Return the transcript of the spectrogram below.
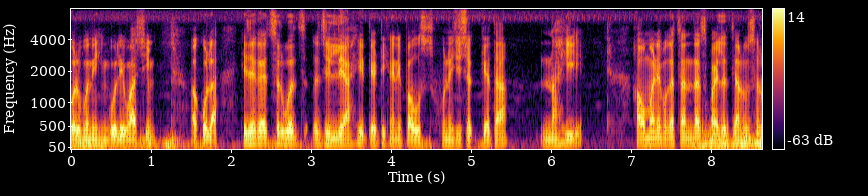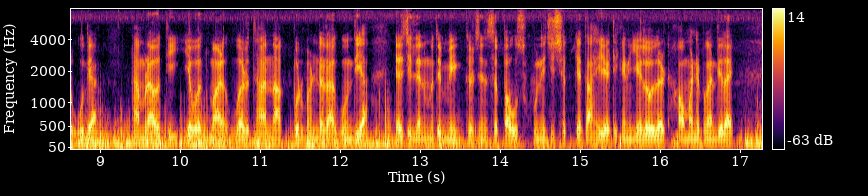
परभणी हिंगोली वाशिम अकोला हे जे काही सर्वच जिल्हे आहेत. या ठिकाणी पाऊस होण्याची शक्यता नाही आहे हवामान विभागाचा अंदाज पाहिला त्यानुसार उद्या अमरावती यवतमाळ वर्धा नागपूर भंडारा गोंदिया या जिल्ह्यांमध्ये मेघगर्जनेसह पाऊस होण्याची शक्यता आहे. या ठिकाणी येलो अलर्ट हवामान विभागाने दिला आहे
